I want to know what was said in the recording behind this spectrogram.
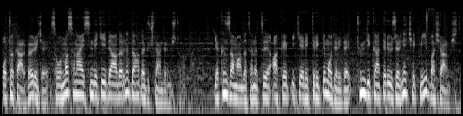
Otokar böylece savunma sanayisindeki iddialarını daha da güçlendirmiş durumda. Yakın zamanda tanıttığı Akrep 2 elektrikli modeli de tüm dikkatleri üzerine çekmeyi başarmıştı.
